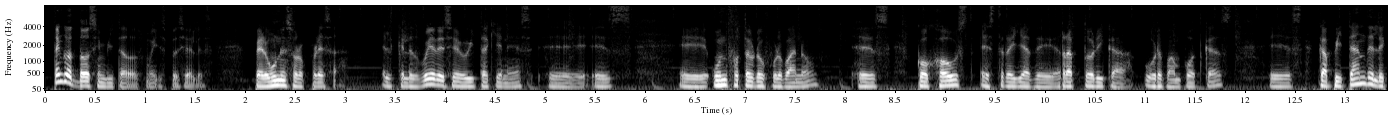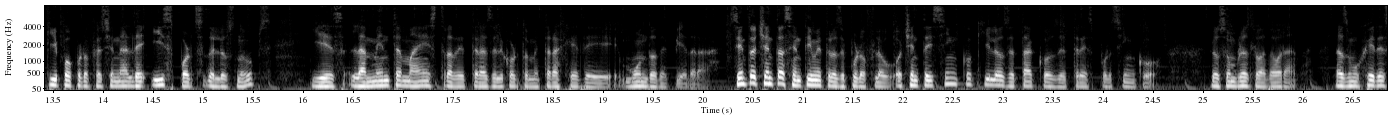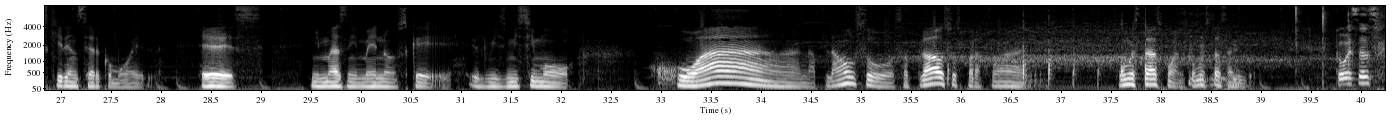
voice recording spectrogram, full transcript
Tengo dos invitados muy especiales. Pero uno es sorpresa. El que les voy a decir ahorita quién es. Eh, es eh, un fotógrafo urbano. Es co-host estrella de Raptórica Urban Podcast. Es capitán del equipo profesional de esports de los Noobs y es la mente maestra detrás del cortometraje de Mundo de Piedra. 180 centímetros de puro flow, 85 kilos de tacos de 3x5. Los hombres lo adoran, las mujeres quieren ser como él. Es ni más ni menos que el mismísimo Juan. Aplausos, aplausos para Juan. ¿Cómo estás Juan? ¿Cómo estás amigo? ¿Cómo estás?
